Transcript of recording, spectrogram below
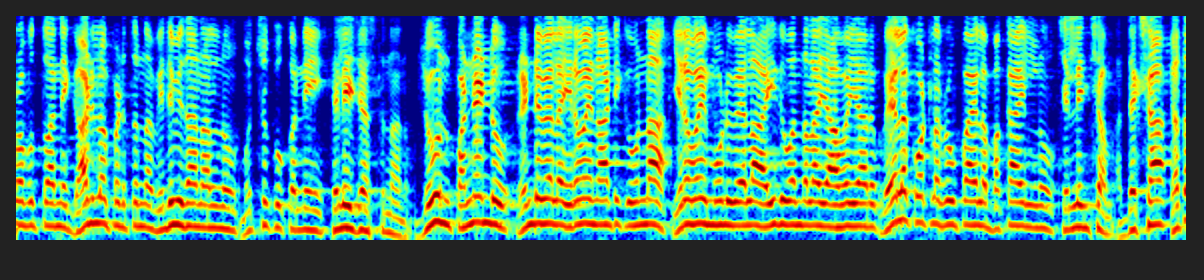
ప్రభుత్వాన్ని గాడిలో పెడుతున్న విధి విధానాలను ముచ్చుకు కొన్ని తెలియజేస్తున్నాను. జూన్ పన్నెండు రెండు వేల ఇరవై నాటికి ఉన్న ఇరవై మూడు వేల ఐదు వందల యాభై ఆరు వేల కోట్ల రూపాయల బకాయిలను చెల్లించాం. అధ్యక్ష గత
